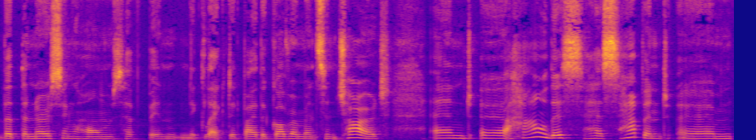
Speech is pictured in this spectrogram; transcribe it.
that the nursing homes have been neglected by the governments in charge. And uh, how this has happened, um,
